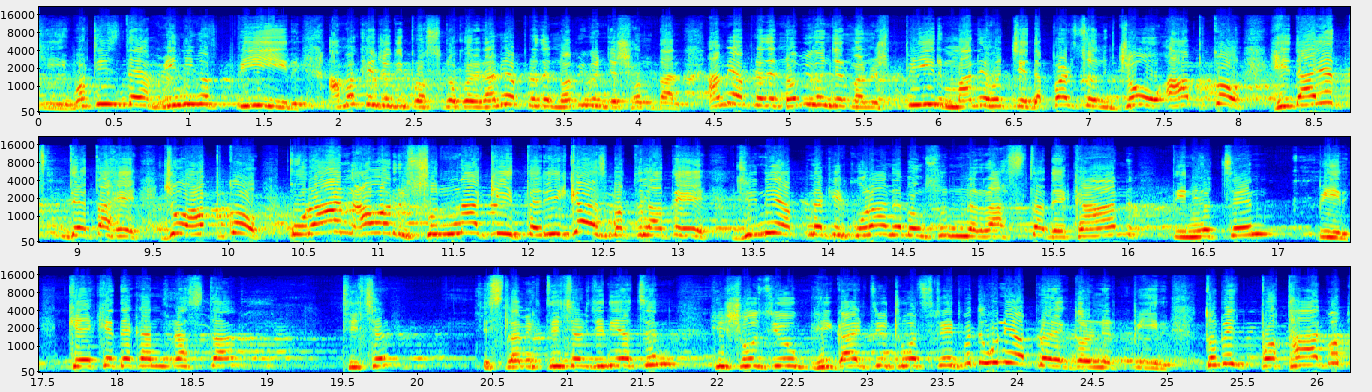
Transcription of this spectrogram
কি? What is the meaning of pir? আমাকে যদি প্রশ্ন করেন, আমি আপনাদের নবীগঞ্জের সন্তান, আমি আপনাদের নবীগঞ্জের মানুষ। পীর মানে হচ্ছে দ্য পার্সন জো আপকো হিদায়ত দেতা হে জো আপকো কোরআন আর সুন্না কি তরিকা বতলাতে হে। যিনি আপনাকে কোরআন এবং সুন্নার রাস্তা দেখান, তিনি হচ্ছেন পীর। কে কে দেখান রাস্তা? টিচার ইসলামিক টিচার যিনি আছেন he shows you he guide you toward straight পথে, উনি আপনার এক ধরনের পীর। তবে প্রথাগত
